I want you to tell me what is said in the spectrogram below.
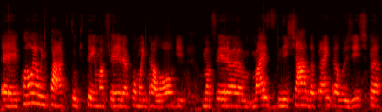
é, qual é o impacto que tem uma feira como a Intralog, uma feira mais nichada para a intralogística,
